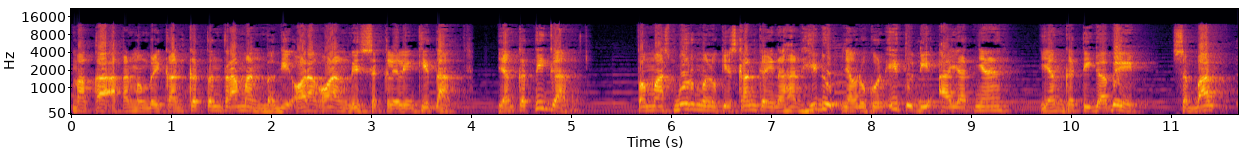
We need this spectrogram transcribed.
maka akan memberikan ketentraman bagi orang-orang di sekeliling kita. Yang ketiga, pemazmur melukiskan keindahan hidup yang rukun itu di ayatnya yang ketiga B. Sebab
